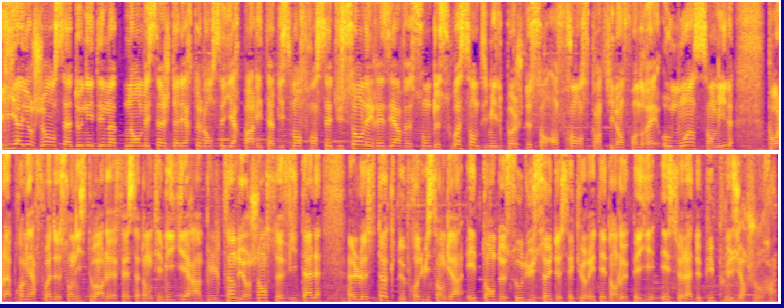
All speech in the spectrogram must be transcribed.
Il y a urgence à donner dès maintenant. Message d'alerte lancé hier par l'établissement français du sang. Les réserves sont de 70 000 poches de sang en France quand il en faudrait au moins moins 100 000. Pour la première fois de son histoire, le FS a donc émis hier un bulletin d'urgence vital. Le stock de produits sanguins est en dessous du seuil de sécurité dans le pays et cela depuis plusieurs jours.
